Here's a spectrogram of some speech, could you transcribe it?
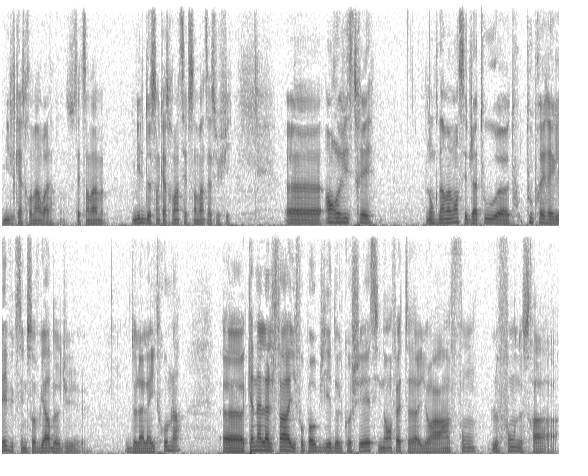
1080 voilà. 720, 1280, 720 ça suffit. Euh, enregistrer donc normalement c'est déjà tout, euh, tout, pré-réglé vu que c'est une sauvegarde du, de la Lightroom là. Euh, canal alpha, il faut pas oublier de le cocher, sinon en fait il y aura un fond, le fond ne sera,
